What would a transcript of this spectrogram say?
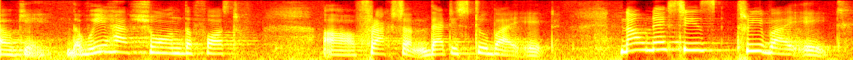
Okay the, we have shown the first uh, fraction that is 2 by 8 now next is 3 by 8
